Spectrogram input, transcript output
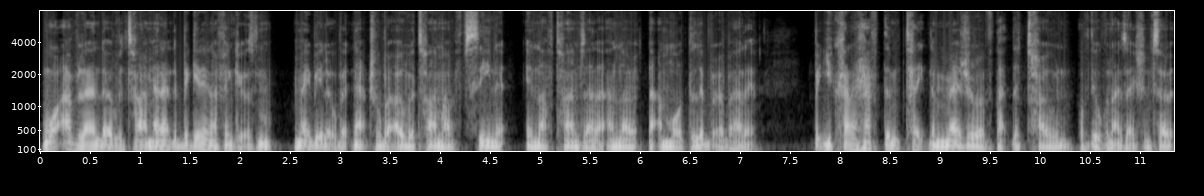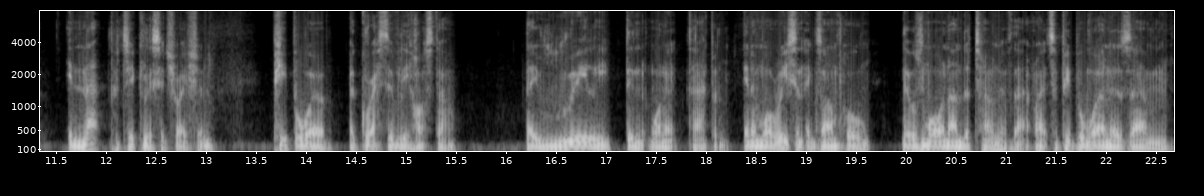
what I've learned over time, and at the beginning, I think it was m- maybe a little bit natural, but over time, I've seen it enough times that I know that I'm more deliberate about it. But you kind of have to take the measure of like the tone of the organization. So in that particular situation, people were aggressively hostile. They really didn't want it to happen. In a more recent example, there was more an undertone of that, right? So people weren't as um,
